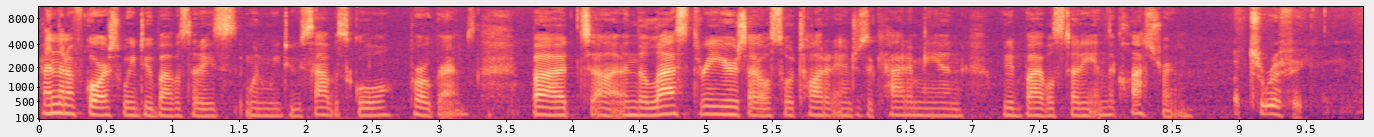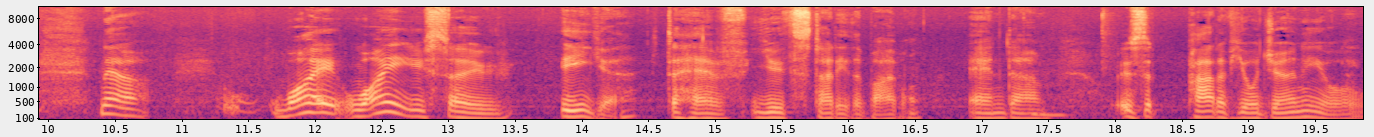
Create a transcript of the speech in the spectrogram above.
And then, of course, we do Bible studies when we do Sabbath school programs. But uh, in the last three years, I also taught at Andrews Academy, and we did Bible study in the classroom. Terrific. Now, why why are you so eager to have youth study the Bible. And um, mm-hmm. is it part of your journey or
